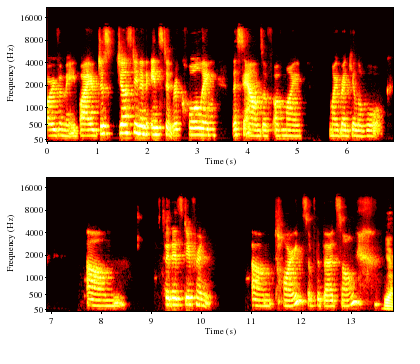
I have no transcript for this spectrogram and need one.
over me by just just in an instant recalling the sounds of, of my my regular walk. Um, so there's different um, tones of the bird song. Yeah.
